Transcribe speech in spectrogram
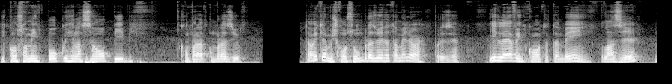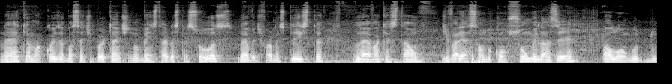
e consomem pouco em relação ao PIB comparado com o Brasil. Então, em termos de consumo, o Brasil ainda está melhor, por exemplo. E leva em conta também lazer, né, que é uma coisa bastante importante no bem-estar das pessoas, leva de forma explícita, leva a questão de variação do consumo e lazer ao longo do,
